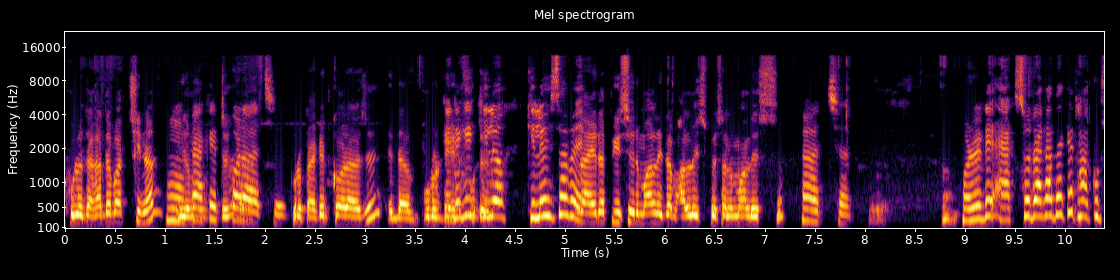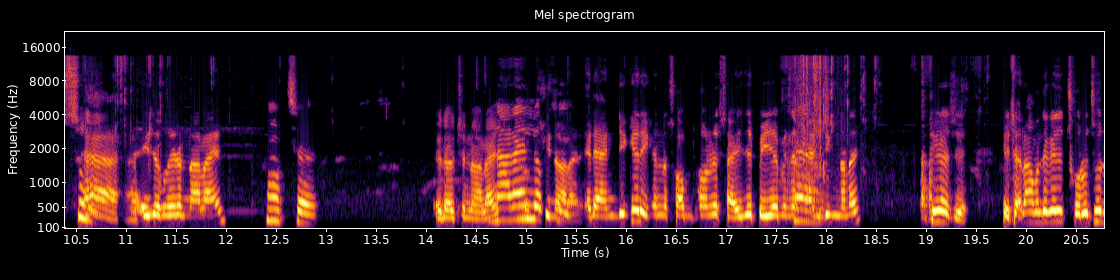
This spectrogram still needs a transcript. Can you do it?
খুলে দেখাতে পাচ্ছি না। প্যাকেট করা আছে। পুরো প্যাকেট করা আছে এটা পুরো এটা কি কিলো কিলো হিসাবে? না এটা পিসের মাল এটা ভালো স্পেশাল মাল এসছে। আচ্ছা। মোটামুটি একশো টাকা থেকে ঠাকুর শুরু। হ্যাঁ হ্যাঁ এই দেখুন এটা নারায়ণ। আচ্ছা। এটা হচ্ছে নারায়ণ নারায়ণ লক্ষ্মী লক্ষ্মী। নারায়ণ। এটা অ্যান্টিকের এখানে সব ধরনের সাইজে পেয়ে যাবেন। অ্যান্টিক নারায়ণ। ঠিক আছে? এছাড়া আমাদের কাছে ছোট ছোট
